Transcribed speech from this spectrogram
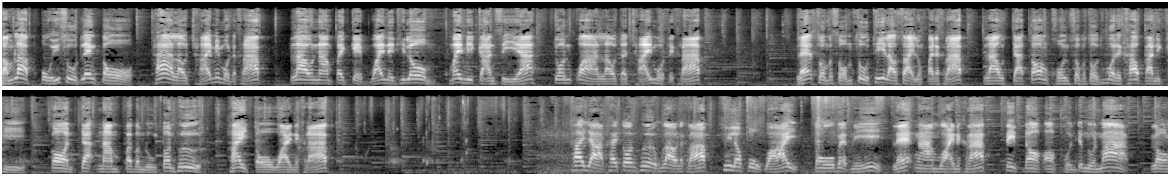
สำหรับปุ๋ยสูตรเร่งโต ถ้าเราใช้ไม่หมดนะครับ เรานำไปเก็บไว้ในที่ร่ม ไม่มีการเสีย จนกว่าเราจะใช้หมดเลยครับ และส่วนผสมสูตรที่เราใส่ลงไปนะครับ เราจะต้องคนส่วนผสมทั้งหมดให้เข้ากันอีกที ก่อนจะนำไปบำรุงต้นพืช ให้โตไวนะครับ ถ้าอยากให้ต้นพืชของเรานะครับ ที่เราปลูกไว้ โตแบบนี้และงามไวนะครับ ติดดอกออกผลจำนวนมาก ลอง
